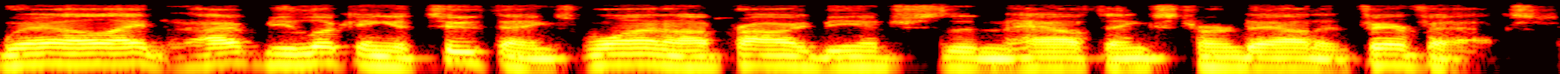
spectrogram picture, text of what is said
Well, I'd, I'd be looking at two things. One, I'll probably be interested in how things turned out in Fairfax.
